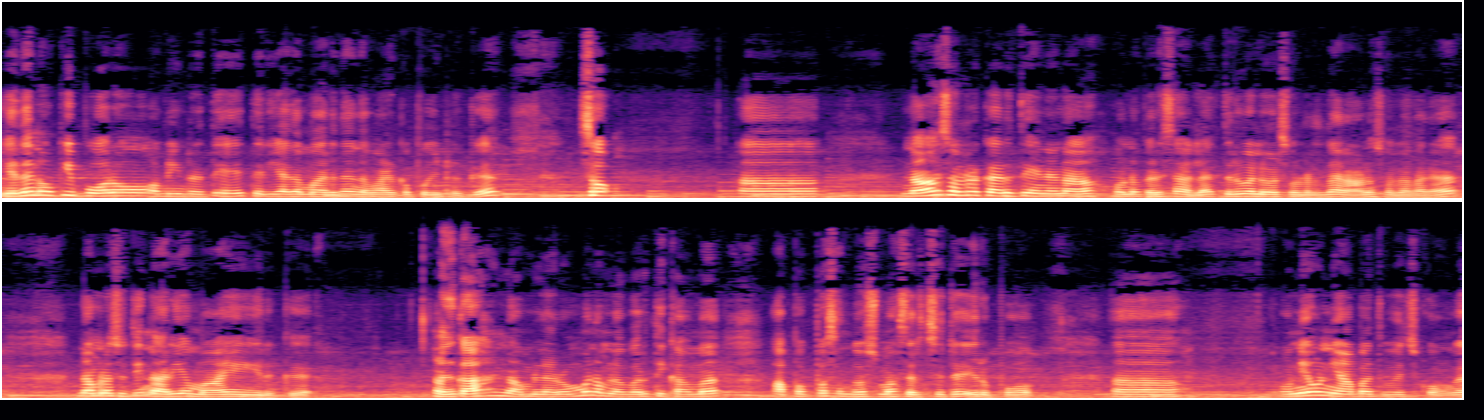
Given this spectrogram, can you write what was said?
எதை நோக்கி போகிறோம் அப்படின்றதே தெரியாத மாதிரி தான் இந்த வாழ்க்கை போயிட்டுருக்கு ஸோ நான் சொல்கிற கருத்து என்னென்னா ஒன்றும் பெருசாக இல்லை. திருவள்ளுவர் சொல்கிறது தான் நானும் சொல்ல வரேன். நம்மளை சுற்றி நிறைய மாயை இருக்குது அதுக்காக நம்மளை ரொம்ப நம்மளை வருத்திக்காமல் அப்பப்போ சந்தோஷமாக சிரிச்சுட்டு இருப்போம். ஒன்றே ஒன்று ஞாபகத்தை வச்சுக்கோங்க.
